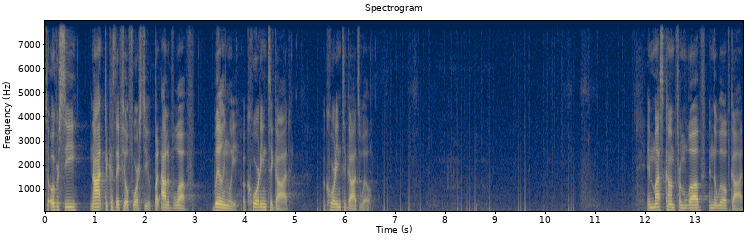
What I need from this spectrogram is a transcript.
to oversee not because they feel forced to, but out of love, willingly, according to God, according to God's will. It must come from love and the will of God.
